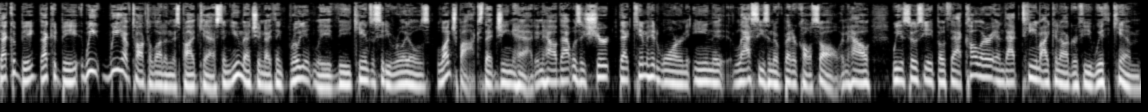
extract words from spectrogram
That could be. That could be. We we have talked a lot on this podcast, and you mentioned, I think, brilliantly the Kansas City Royals lunchbox that Gene had, and how that was a shirt that Kim had worn in the last season of Better Call Saul, and how we associate both that color and that team iconography with Kim.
